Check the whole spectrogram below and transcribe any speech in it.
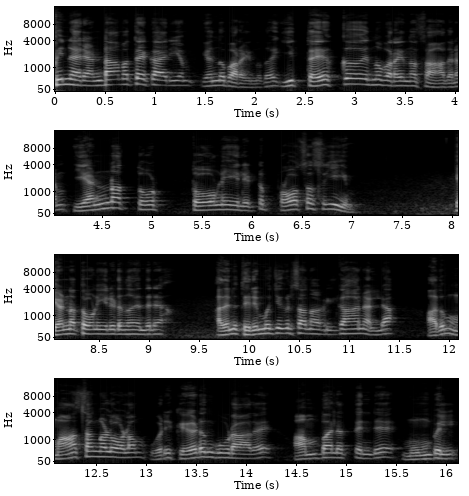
പിന്നെ രണ്ടാമത്തെ കാര്യം എന്ന് പറയുന്നത് ഈ തേക്ക് എന്ന് പറയുന്ന സാധനം എണ്ണ തോ തോണിയിലിട്ട് പ്രോസസ്സ് ചെയ്യും. എണ്ണ തോണിയിലിടുന്നത് എന്തിനാ? അതിന് തിരുമ്പ് ചികിത്സ നൽകാനല്ല. അതും മാസങ്ങളോളം ഒരു കേടും കൂടാതെ അമ്പലത്തിന്റെ മുമ്പിൽ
